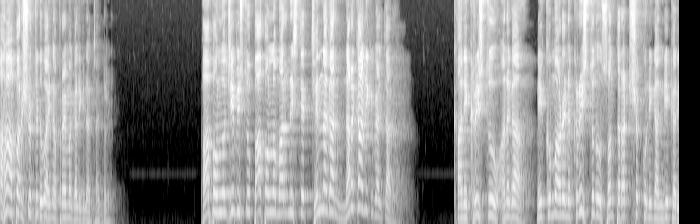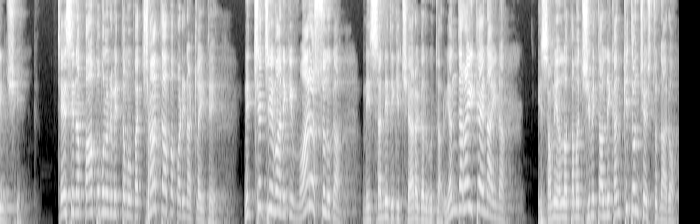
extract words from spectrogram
మహాపరిశుద్ధుడు అయిన ప్రేమ కలిగిన తండ్రి పాపంలో జీవిస్తూ పాపంలో మరణిస్తే చిన్నగా నరకానికి వెళ్తాడు. కానీ క్రీస్తు అనగా నీ కుమారుడైన క్రీస్తును సొంత రక్షకునిగా అంగీకరించి చేసిన పాపముల నిమిత్తము పశ్చాత్తాపడినట్లయితే నిత్య జీవానికి వారసులుగా నీ సన్నిధికి చేరగలుగుతారు. ఎందరైతే నాయన ఈ సమయంలో తమ జీవితాల్ని అంకితం చేస్తున్నారో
